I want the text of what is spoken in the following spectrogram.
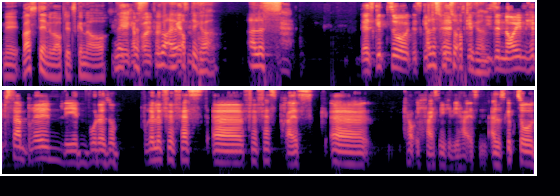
Nee, was denn überhaupt jetzt genau? Nee, Ne, ich hab das auch nicht überall vergessen. Optiker. Alles Es gibt so, es gibt, Alles wird äh, zu es gibt Optikern. diese neuen Hipster-Brillenläden, wo du so Brille für Fest, äh, für Festpreis, äh, ich weiß nicht, wie die heißen. Also es gibt so,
